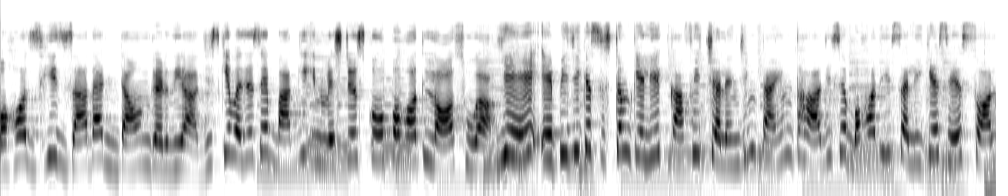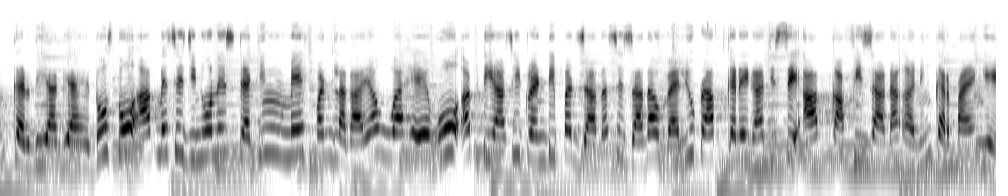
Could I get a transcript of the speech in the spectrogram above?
बहुत ही ज़्यादा डाउन कर दिया, जिसकी वजह से बाकी इन्वेस्टर्स को बहुत लॉस हुआ। ये एपीजी के सिस्टम के लिए काफ़ी चैलेंजिंग टाइम था, जिसे बहुत ही सलीके से सॉल्व कर दिया गया है। दोस्तों, आप में से जिन्होंने स्टैकिंग में फंड लगाया हुआ है, वो अब टीआरसी ट्वेंटी पर ज़्यादा से ज़्यादा वैल्यू प्राप्त करेगा, जिससे आप काफ़ी ज़्यादा अर्निंग कर पाएँगे।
